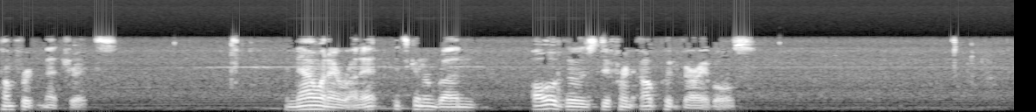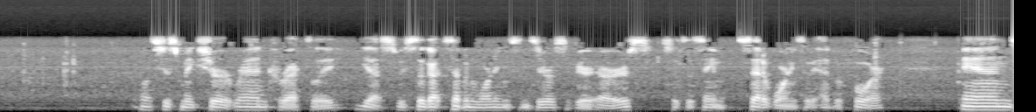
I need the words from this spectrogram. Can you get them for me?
comfort metrics. And now when I run it, it's going to run all of those different output variables. Let's just make sure it ran correctly. Yes, we still got seven warnings and zero severe errors, so it's the same set of warnings that we had before. And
